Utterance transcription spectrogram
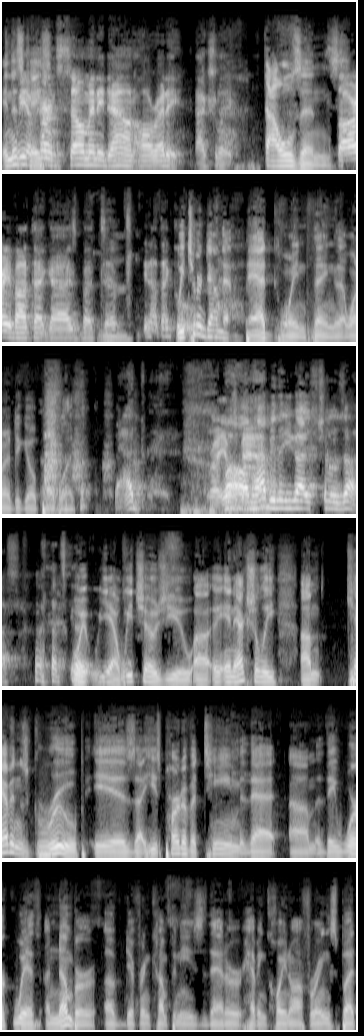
In this we have turned so many down already. Actually, thousands. Sorry about that, guys, but uh, you know that cool. we turned down that bad coin thing that wanted to go public. bad coin. Right. well, I'm happy that you guys chose us. That's good. We, yeah, we chose you. Uh, and actually, um, Kevin's group is uh, he's part of a team that um, they work with a number of different companies that are having coin offerings. But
